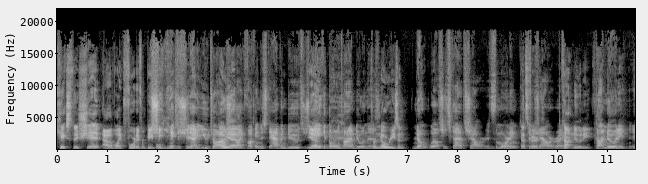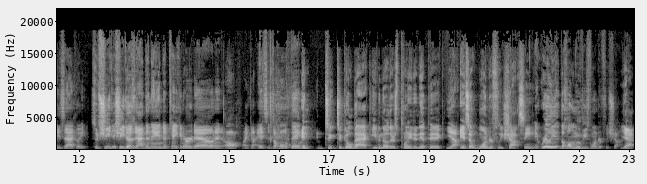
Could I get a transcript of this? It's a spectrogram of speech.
kicks the shit out of like four different people She kicks the shit out of Utah. Oh, She's yeah. like fucking stabbing dudes. She's Yep. naked the whole time doing this. for no reason. no, well, she just got out of the shower. It's the morning. That's Took fair. a shower, right? Continuity. Continuity, exactly. So she she does that. Then they end up taking her down, and oh my god, it's it's a whole thing. And to, to go back, even though there's plenty to nitpick, Yeah. it's a wonderfully shot scene. it really the whole movie's wonderfully shot. yeah,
